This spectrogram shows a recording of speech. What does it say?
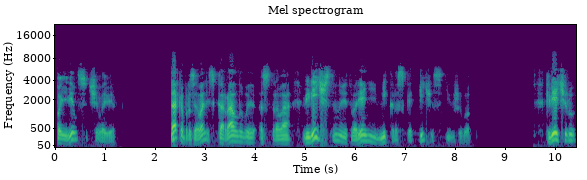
появился человек. Так образовались коралловые острова, величественные творения микроскопических животных. К вечеру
